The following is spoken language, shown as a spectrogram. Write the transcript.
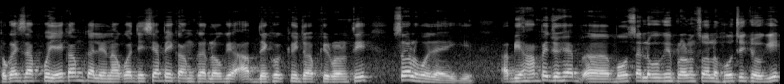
तो गैस आपको ये काम कर लेना होगा, जैसे आप ये काम कर लोगे, आप देखो कि जो आपकी प्रॉब्लम थी सॉल्व हो जाएगी। अब यहाँ पे जो है बहुत सारे लोगों की प्रॉब्लम सॉल्व हो चुकी होगी,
